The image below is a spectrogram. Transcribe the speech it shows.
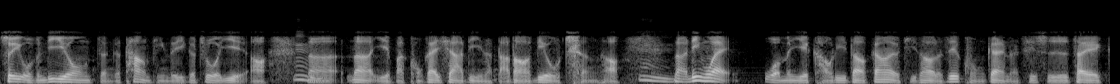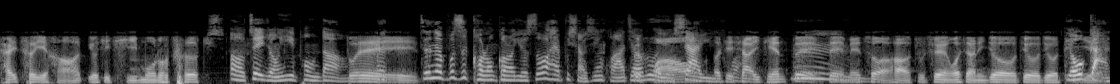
所以我们利用整个烫平的一个作业啊，嗯、那那也把孔盖下地呢达到六成啊，嗯，那另外。我们也考虑到，刚刚有提到了这些孔盖呢，其实在开车也好，尤其骑摩托车哦，最容易碰到。对，真的不是恐龙恐龙，有时候还不小心滑跤。如果有下雨，而且下雨天，对、嗯、对，没错哈。主持人，我想你就就就有感。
